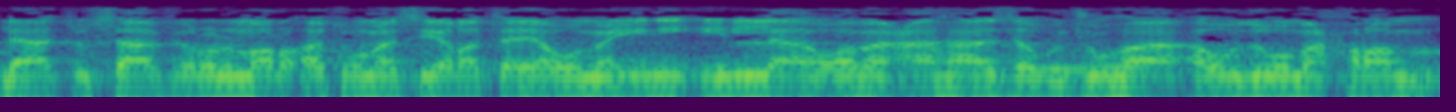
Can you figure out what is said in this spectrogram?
لا تسافر المرأة مسيرة يومين إلا ومعها زوجها أو ذو محرم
